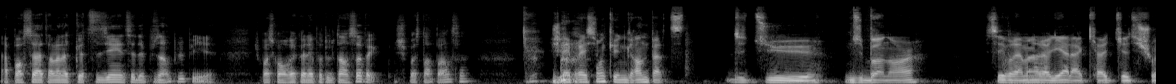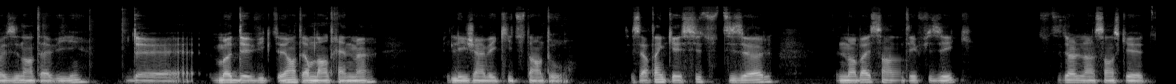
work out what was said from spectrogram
à passer à travers notre quotidien, de plus en plus, puis euh, je pense qu'on reconnaît pas tout le temps ça, fait je sais pas ce que t'en penses, J'ai l'impression qu'une grande partie du, du, bonheur, c'est vraiment relié à la quête que tu choisis dans ta vie, de mode de vie que tu as en termes d'entraînement, puis les gens avec qui tu t'entoures. C'est certain que si tu t'isoles, tu as une mauvaise santé physique, tu t'isoles dans le sens que tu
